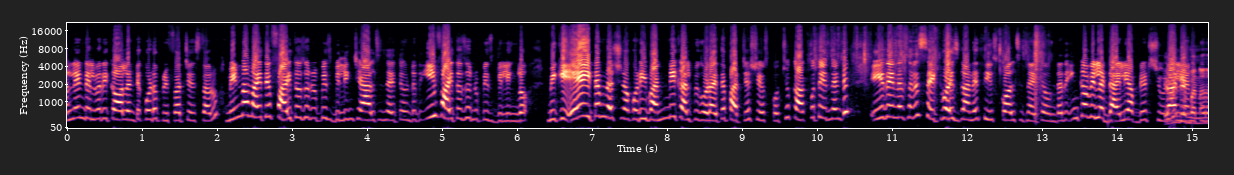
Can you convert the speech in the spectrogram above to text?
ఆన్లైన్ డెలివరీ కావాలంటే కూడా ప్రిఫర్ చేస్తారు. మినిమం అయితే ఫైవ్ థౌసండ్ రూపీస్ బిల్లింగ్ చేయాల్సింది అయితే ఉంటుంది. ఈ ఫైవ్ థౌసండ్ రూపీస్ బిల్లింగ్లో మీకు ఏ ఐటమ్ నచ్చినా కూడా ఇవన్నీ కలిపి కూడా అయితే పర్చేస్ చేసుకోవచ్చు. కాకపోతే ఏంటంటే ఏదైనా సరే సెట్ వైజ్ గానే తీసుకోవాల్సింది అయితే ఉంటది. ఇంకా వీళ్ళ డైలీ అప్డేట్స్ చూడాలి మన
